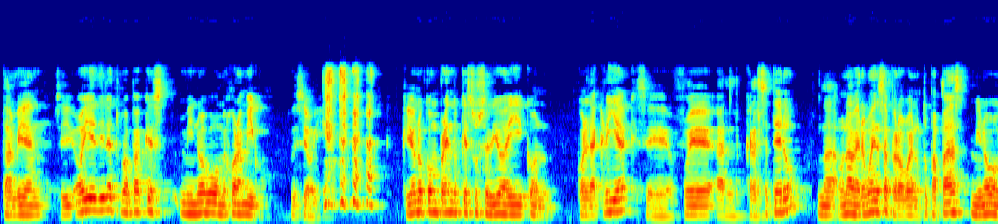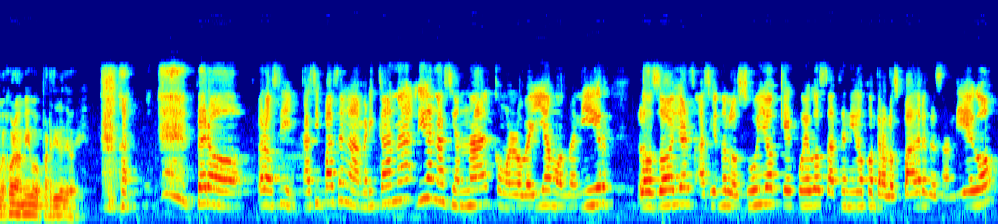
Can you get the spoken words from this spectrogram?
También, sí. Oye, dile a tu papá que es mi nuevo mejor amigo, dice hoy. que yo no comprendo qué sucedió ahí con, con la cría, que se fue al calcetero. Una, una vergüenza, pero bueno, tu papá es mi nuevo mejor amigo a partir de hoy. pero, pero sí, así pasa en la americana. Liga Nacional, como lo veíamos venir, los Dodgers haciendo lo suyo, qué juegos ha tenido contra los padres de San Diego,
